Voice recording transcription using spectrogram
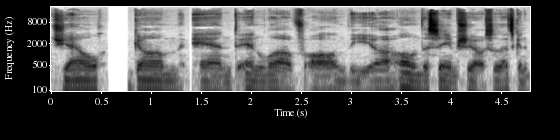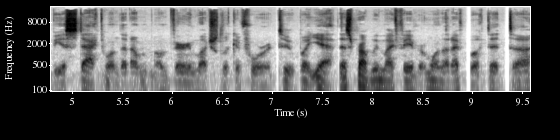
gel, gum, and and love all on the uh, all in the same show. So that's gonna be a stacked one that I'm I'm very much looking forward to. But yeah, that's probably my favorite one that I've booked at uh,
